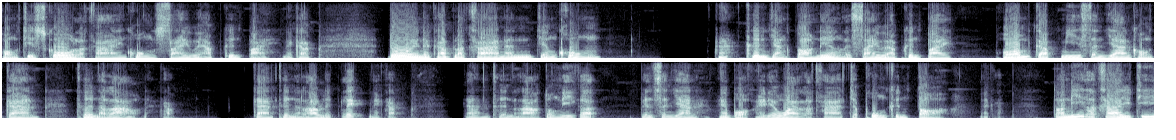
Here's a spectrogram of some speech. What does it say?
ของ Tisco ราคายังคงไซด์ไวอัพขึ้นไปนะครับ โดยนะครับราคานั้นยังคง ขึ้นอย่างต่อเนื่องและไซด์เวฟขึ้นไป พร้อมกับมีสัญญาณของการเทิร์นอลาวนะครับ การเทิร์นอลาวเล็กๆนะครับ การเทิร์นอลาวตรงนี้ก็เป็นสัญญาณให้บอกให้ได้ว่าราคาจะพุ่งขึ้นต่อนะครับ ตอนนี้ราคาอยู่ที่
